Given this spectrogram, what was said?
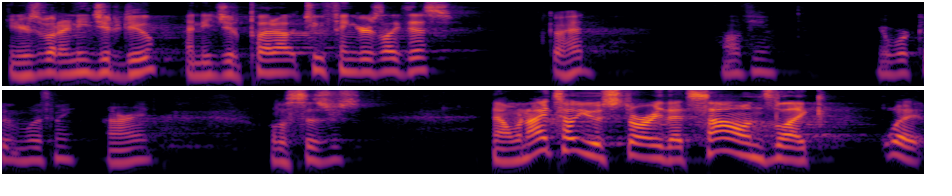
Here's what I need you to do I need you to put out two fingers like this. Go ahead. All of you. You're working with me? All right. Little scissors. Now, when I tell you a story that sounds like, wait,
